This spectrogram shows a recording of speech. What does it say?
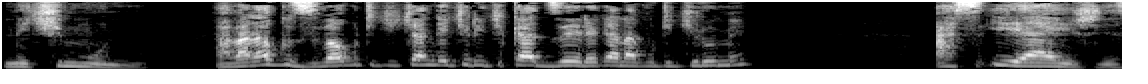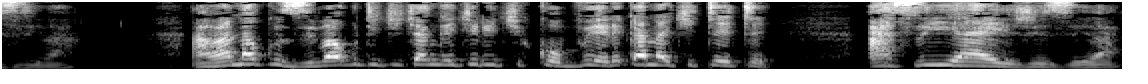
nechimunhu. Havana kuziva kuti chichange chiri chikadzi here kana kuti chirume asi iye aizviziva. Havana kuziva kuti chichange chiri chikobvu here kana chitete? Asi iye aizviziva.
